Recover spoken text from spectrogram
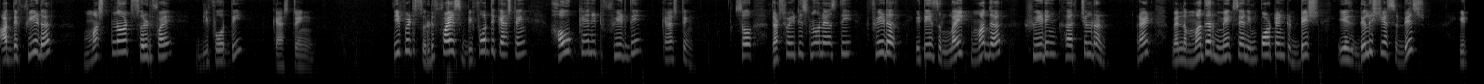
or the feeder must not solidify before the casting. If it solidifies before the casting, how can it feed the casting? So, that is why it is known as the feeder. It is like mother feeding her children, right. When the mother makes an important dish, a delicious dish, it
